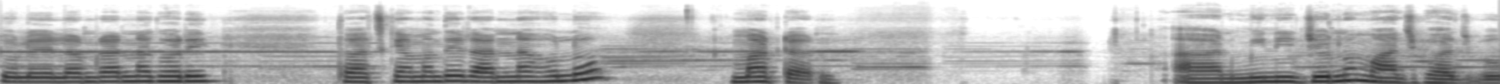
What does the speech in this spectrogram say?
চলে এলাম রান্নাঘরে। তো আজকে আমাদের রান্না হলো মাটন আর মিনির জন্য মাছ ভাজবো।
